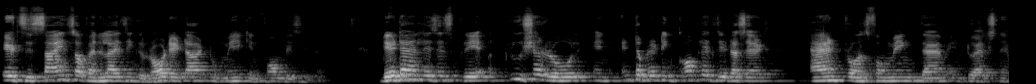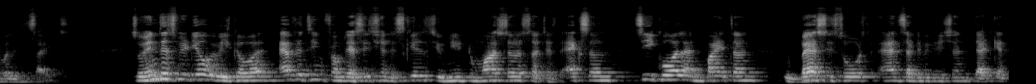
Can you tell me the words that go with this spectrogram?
It's the science of analyzing raw data to make informed decisions. Data analysis play a crucial role in interpreting complex data sets and transforming them into actionable insights. So in this video, we will cover everything from the essential skills you need to master such as Excel, SQL and Python to best resource and certification that can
